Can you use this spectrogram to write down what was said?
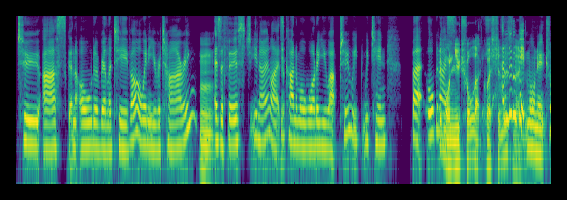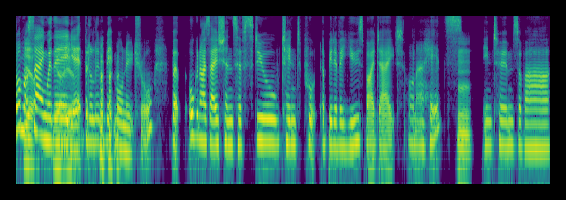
to ask an older relative, oh, when are you retiring? Mm. As a first, you know, like it's yep. kind of more, what are you up to? We, we tend, but organised. more neutral, that question. A little it? bit more neutral. I'm not yeah. saying we're there yeah, yeah. yet, but a little bit more neutral. But organisations have still tend to put a bit of a use by date on our heads mm. in terms of our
